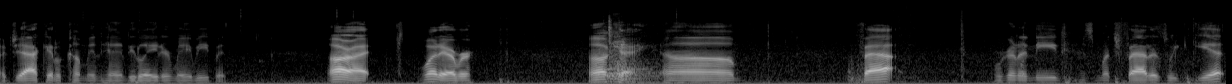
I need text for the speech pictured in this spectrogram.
A jacket will come in handy later, maybe, but alright, whatever. Okay, um, fat. We're going to need as much fat as we can get,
